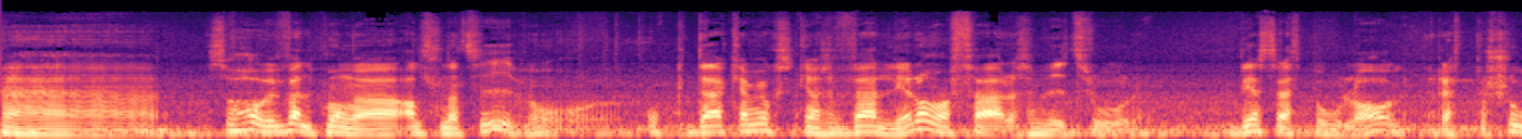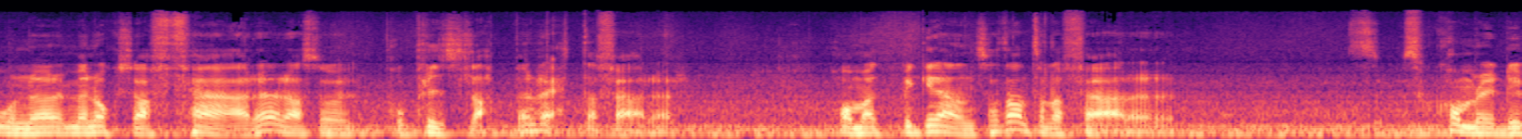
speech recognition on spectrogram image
eh, så har vi väldigt många alternativ och, och där kan vi också kanske välja de affärer som vi tror dels rätt bolag, rätt personer, men också affärer, alltså på prislappen rätt affärer. Har man ett begränsat antal affärer så- kommer det bli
